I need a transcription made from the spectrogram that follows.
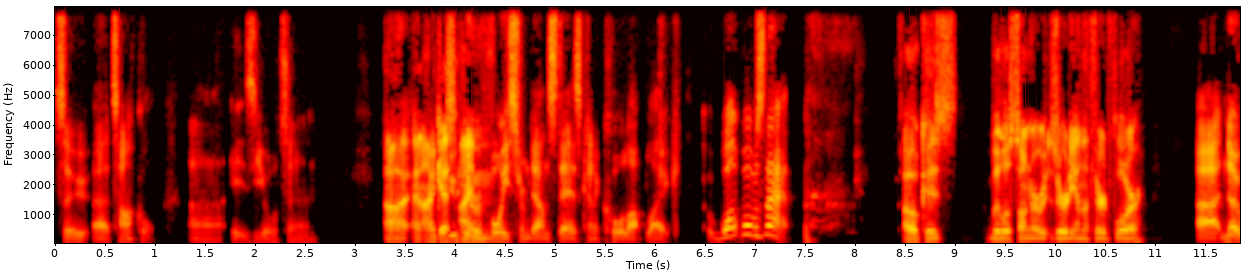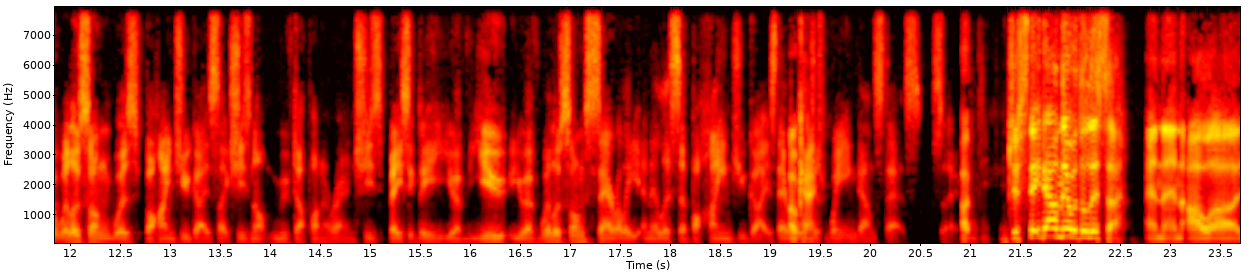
So uh Tarkhal, uh, it is your turn. Uh, and I guess you hear I'm a voice from downstairs kind of call up like what what was that oh, because Willow Song is already on the third floor. uh no willow song was behind you guys like she's not moved up on her own she's basically you have you you have willow song sarah lee and alyssa behind you guys they're Okay. all just waiting downstairs so Uh, just stay down there with Alyssa, and then I'll uh,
